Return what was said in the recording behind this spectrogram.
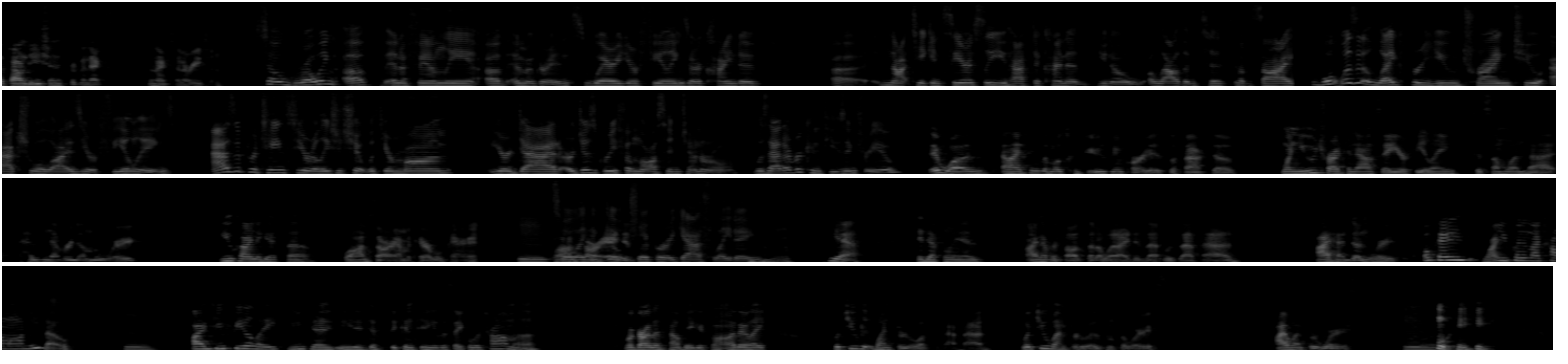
the foundation for the next the next generation. So, growing up in a family of immigrants where your feelings are kind of uh, not taken seriously. You have to kind of, you know, allow them to subside. What was it like for you trying to actualize your feelings as it pertains to your relationship with your mom, your dad, or just grief and loss in general? Was that ever confusing for you? It was. And I think the most confusing part is the fact of when you try to now say your feelings to someone that has never done the work, you kind of get the, well, I'm sorry, I'm a terrible parent. Mm, so, like sorry, a guilt trip or a gaslighting. Mm-hmm. Yeah, it definitely is. I never thought that what I did that was that bad. I had done worse. Okay, why are you putting that trauma on me though? Mm. Why do you feel like you needed just to continue the cycle of trauma, regardless how big or small? Are they like, what you went through wasn't that bad. What you went through isn't the worst. I went through worse. Mm. like,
